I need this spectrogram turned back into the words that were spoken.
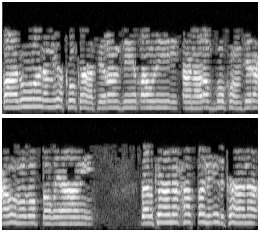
قالوا ولم يك كافرا في قوله أنا ربكم فرعون ذو الطغيان. بل كان حقا إذ كان.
